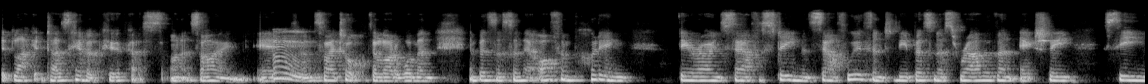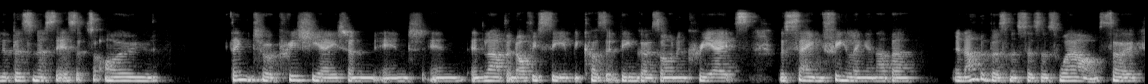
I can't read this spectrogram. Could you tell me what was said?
it like it does have a purpose on its own, and mm. um, so I talk with a lot of women in business, and they're often putting their own self esteem and self worth into their business rather than actually seeing the business as its own thing to appreciate and and and, and love, and obviously because it then goes on and creates the same feeling in other in other businesses as well. So it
